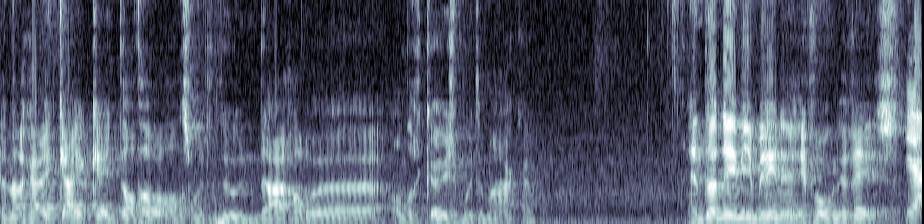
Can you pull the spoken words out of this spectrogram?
En dan ga je kijken, kijk, dat hadden we anders moeten doen. Daar hadden we andere keuze moeten maken. En dan neem je mee naar je volgende race. Ja.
